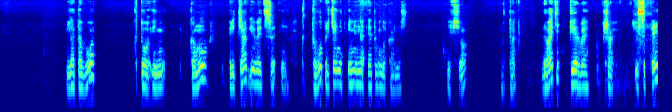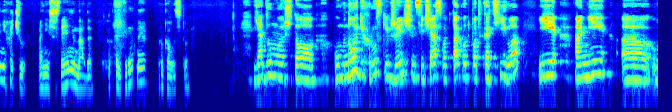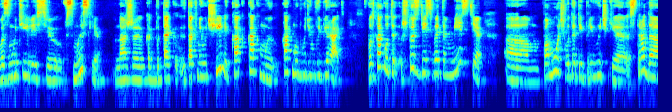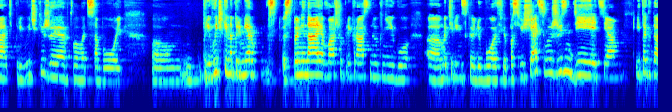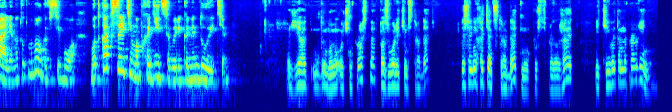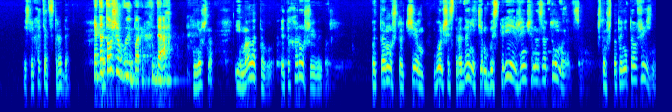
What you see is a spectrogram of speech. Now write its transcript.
для того, кто им, кому притягивается, кого притянет именно эта уникальность. И все. Вот так. Давайте первый шаг. Из состояния «хочу», а не из состояния «надо». Вот конкретное руководство. Я думаю, что у многих русских женщин сейчас вот так вот подкатило, и они возмутились в смысле, нас же как бы так, так не учили, как, как, мы, как мы будем выбирать. Вот как вот, что здесь в этом месте э, помочь вот этой привычке страдать, привычке жертвовать собой, Эм, привычки, например, вспоминая вашу прекрасную книгу э, «Материнская любовь», посвящать свою жизнь детям и так далее. Но тут много всего. Вот как с этим обходиться вы рекомендуете? Я думаю, очень просто позволить им страдать. Если не хотят страдать, ну пусть продолжают идти в этом направлении. Если хотят страдать. Это Но... тоже выбор, да. Конечно. И мало того, это хороший выбор. Потому что чем больше страданий, тем быстрее женщина задумается, что что-то не то в жизни.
